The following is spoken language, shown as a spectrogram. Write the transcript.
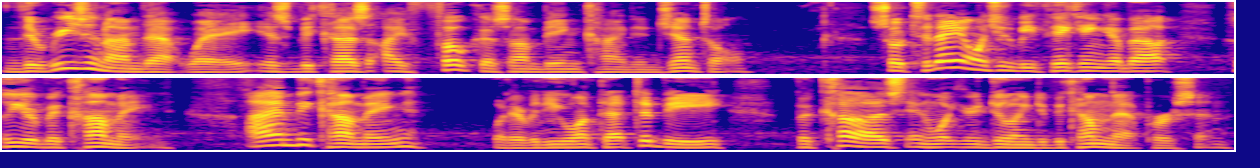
the reason I'm that way is because I focus on being kind and gentle. So today I want you to be thinking about who you're becoming. I am becoming whatever you want that to be because in what you're doing to become that person.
